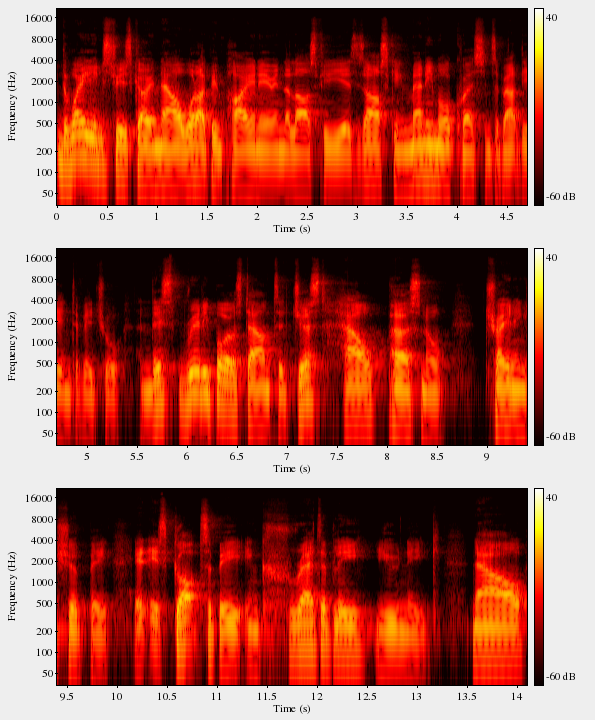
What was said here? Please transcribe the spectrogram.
the way the industry is going now, what I've been pioneering the last few years is asking many more questions about the individual. And this really boils down to just how personal training should be. It, has got to be incredibly unique. Now,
